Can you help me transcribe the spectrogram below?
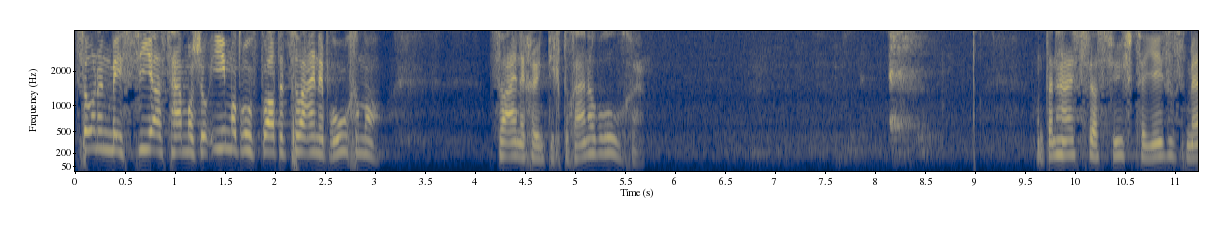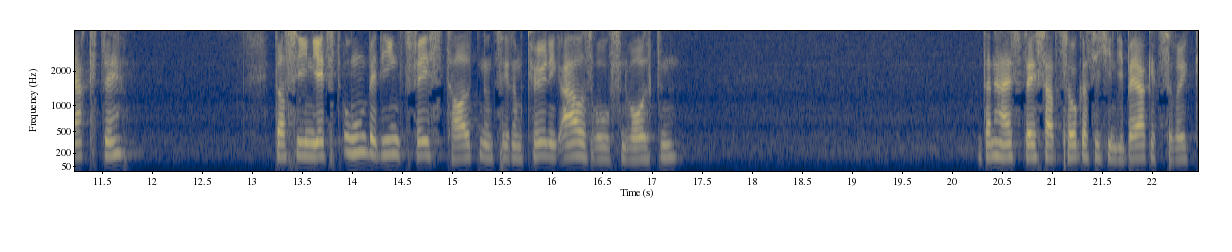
So einen Messias haben wir schon immer drauf gewartet. So einen brauchen wir. So einen könnte ich doch auch noch brauchen. Und dann heißt Vers 15, Jesus merkte, dass sie ihn jetzt unbedingt festhalten und zu ihrem König ausrufen wollten. Und dann heißt es, deshalb zog er sich in die Berge zurück.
